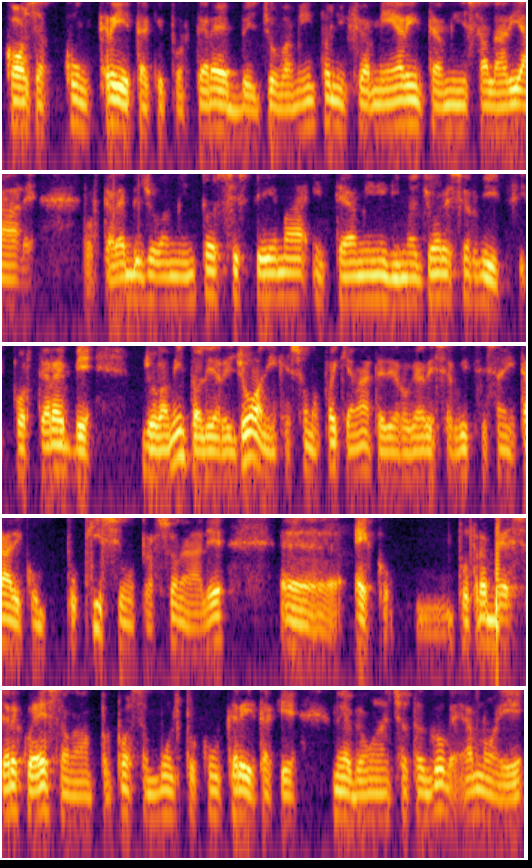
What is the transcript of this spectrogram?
cosa concreta che porterebbe giovamento agli infermieri in termini salariali, porterebbe giovamento al sistema in termini di maggiori servizi, porterebbe giovamento alle regioni che sono poi chiamate ad erogare servizi sanitari con pochissimo personale, eh, ecco, potrebbe essere questa una proposta molto concreta che noi abbiamo lanciato al governo e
